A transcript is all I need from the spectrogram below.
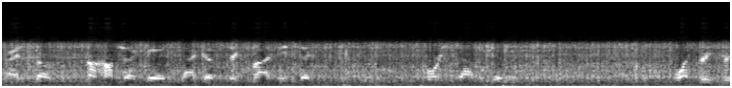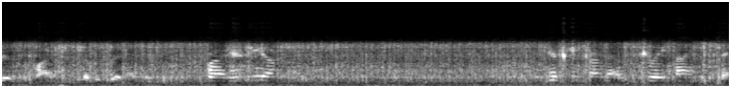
Alright, so, no contact good. Backup 6586. three three of five New York. Just confirm that was 2896.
